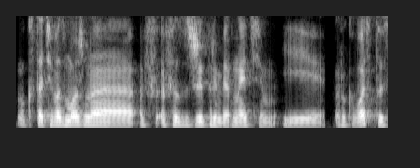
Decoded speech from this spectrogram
Ну, кстати, возможно, ФСЖ примерно этим и руководствует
